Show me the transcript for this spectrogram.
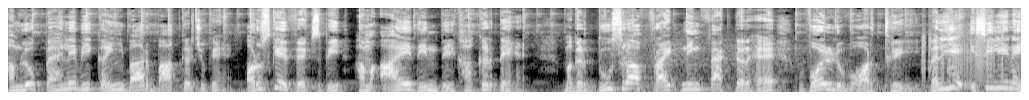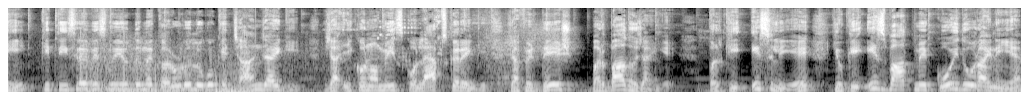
हम लोग पहले भी कई बार बात कर चुके हैं और उसके इफेक्ट्स भी हम आए दिन देखा करते हैं। मगर दूसरा फ्राइटनिंग फैक्टर है वर्ल्ड वॉर थ्री वेल ये इसीलिए नहीं कि तीसरे विश्व युद्ध में करोड़ों लोगों की जान जाएगी, या इकोनॉमीज कोलैप्स करेंगे, या फिर देश बर्बाद हो जाएँगे। बल्कि इसलिए क्योंकि इस बात में कोई दो राय नहीं है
